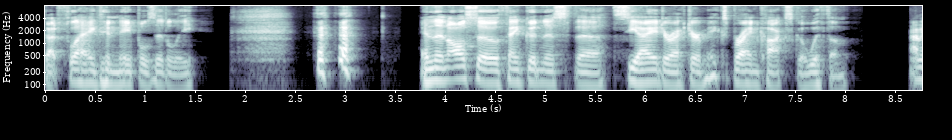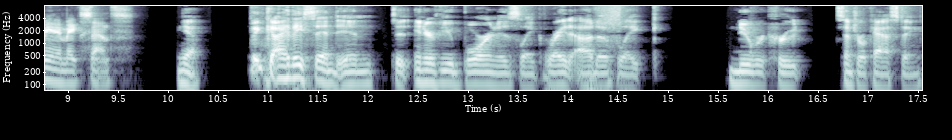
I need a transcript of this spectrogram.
got flagged in Naples, Italy. And then also, thank goodness the CIA director makes Brian Cox go with them. I mean, it makes sense. Yeah. The guy they send in to interview Bourne is like right out of like new recruit central casting.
